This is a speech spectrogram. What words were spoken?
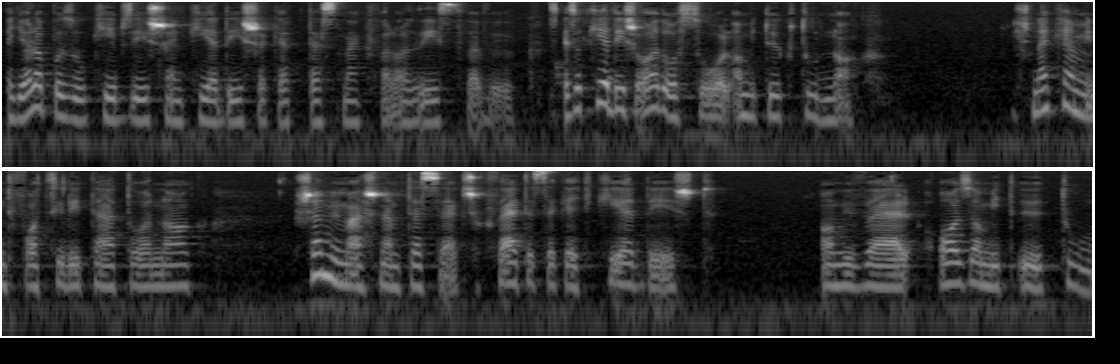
egy alapozó képzésen kérdéseket tesznek fel a résztvevők. Ez a kérdés arról szól, amit ők tudnak. És nekem, mint facilitátornak, semmi más nem teszek, csak felteszek egy kérdést, amivel az, amit ő tud,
